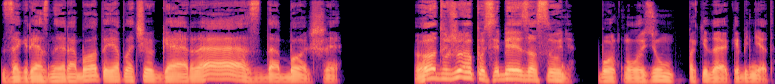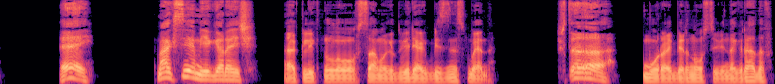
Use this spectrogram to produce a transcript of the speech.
за грязные работы я плачу гораздо больше». «Вот в жопу себе и засунь», — буркнул Изюм, покидая кабинет. «Эй, Максим Егорыч, — окликнул его в самых дверях бизнесмен. «Что?» — хмуро обернулся Виноградов,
